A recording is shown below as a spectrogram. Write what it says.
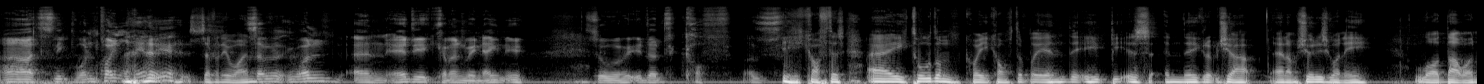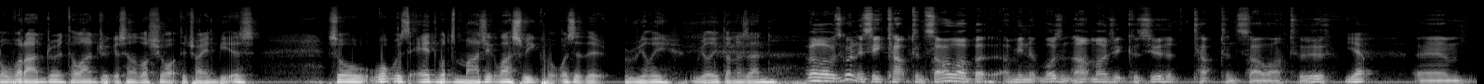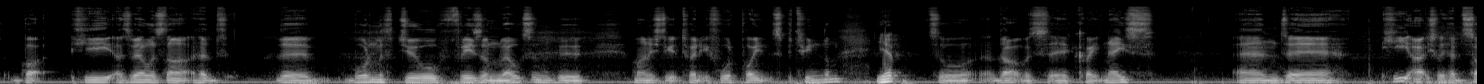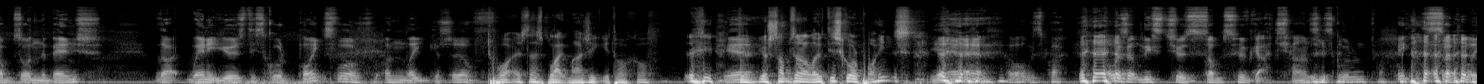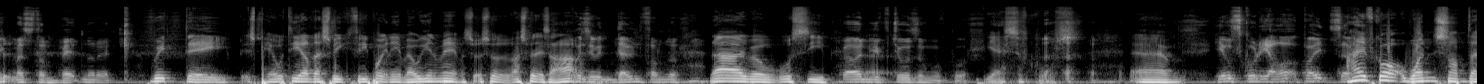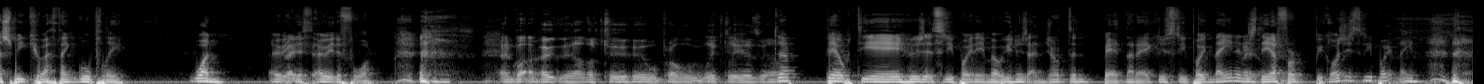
Ah, I sneaked one point ahead of you. 71. 71 and Eddie came in with 90 so he did cuff us He cuffed us. I told him quite comfortably, and that he beat us in the group chat. And I'm sure he's going to lord that one over Andrew until Andrew gets another shot to try and beat us. So, what was Edward's magic last week? What was it that really, really done us in? well I was going to say Captain Salah but I mean it wasn't that magic because you had Captain Salah too Yep. um, but he as well as that had the Bournemouth duo Fraser and Wilson who managed to get 24 points between them Yep. so that was uh, quite nice. And uh, he actually had subs on the bench that when he used, he scored points for, unlike yourself. What is this black magic you talk of? Yeah. your, your subs are allowed to score points. Yeah, always, always at least choose subs who've got a chance of scoring points, like Mr. Bednarek. Wait, uh, it's Peltier this week, 3.8 million, mate. That's what, that's what- that's what it's at. Was he went down further? Nah, well, we'll see. Well, and you've chosen, of course. Yes, of course. um, He'll score you a lot of points. eh? I've got one sub this week who I think will play. One out, Right. of, the, out of the four. And what about the other two who will probably play as well? The Peltier, who's at 3.8 million, who's injured, and Bednarek, who's 3.9 and is Right, there for because he's 3.9.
